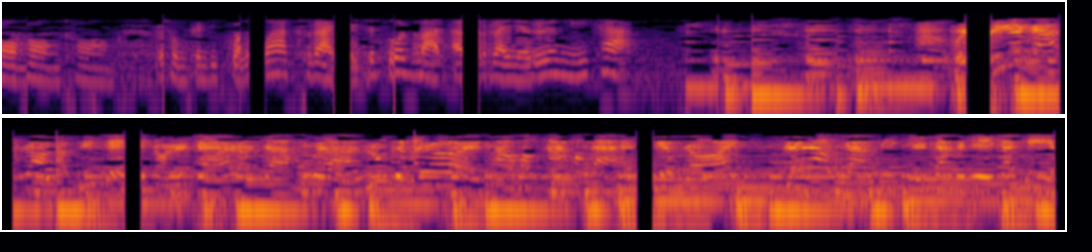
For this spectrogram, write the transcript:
องทองทองชมกันดีกว่าว่าใครจะสวมบาทอะไรในเรื่องนี้ค่ะวันนี้นะเราทำพิเศษหน่อยนะเราจะให้เวลา กิจ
